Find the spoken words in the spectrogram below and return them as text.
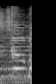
Yes,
